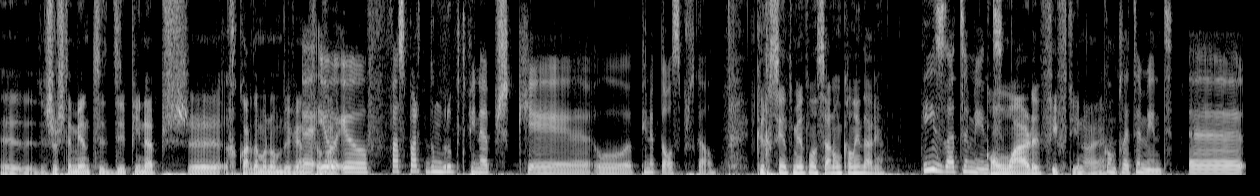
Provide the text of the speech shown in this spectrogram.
eh, justamente de pin-ups. Eh, Recorda-me o nome do evento, por eu, favor. eu faço parte de um grupo de pin-ups que é o Pin-Up Dolls Portugal. Que recentemente lançaram um calendário Exatamente. com um ar 50, não é? Completamente. Uh,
